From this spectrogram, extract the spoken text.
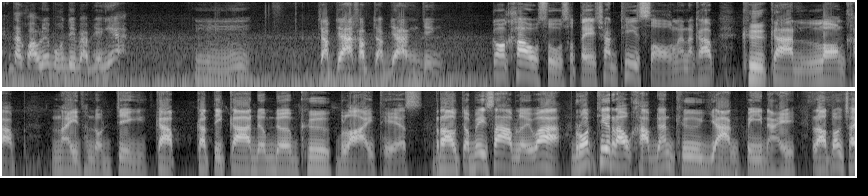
ๆถ้าความเร็วปกติแบบอย่างเงี้ยจับยากครับจับยากจริงๆก็เข้าสู่สเตชันที่ 2 แล้วนะครับ คือการลองขับในถนนจริงกับ กติกาเดิมๆ คือ blind test เราจะไม่ทราบเลยว่ารถที่เราขับนั้นคือยางปีไหน เราต้องใช้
